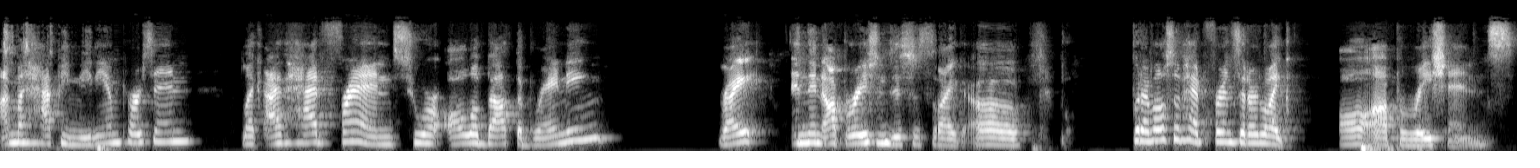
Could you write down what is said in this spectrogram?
I'm a happy medium person. Like I've had friends who are all about the branding, right? And then operations is just like, oh, but I've also had friends that are like all operations.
